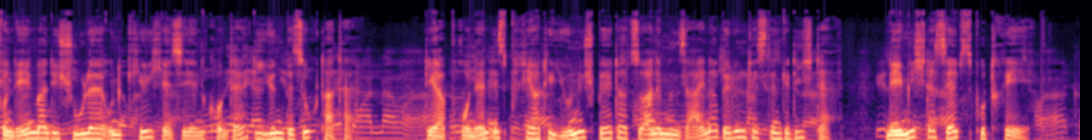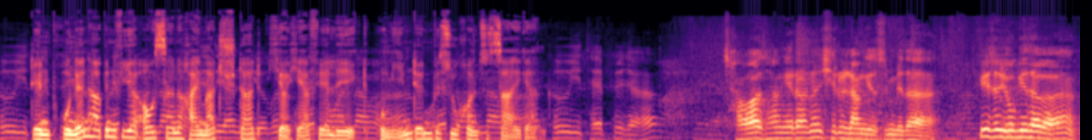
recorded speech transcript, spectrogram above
von dem man die Schule und Kirche sehen konnte, die Yün besucht hatte. Der Brunnen inspirierte Yün später zu einem seiner berühmtesten Gedichte, nämlich das Selbstporträt. Den Brunnen haben wir aus seiner Heimatstadt hierher verlegt, um ihn den Besuchern zu zeigen. 자화상이라는 시를 남겼습니다. 그래서 여기다가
